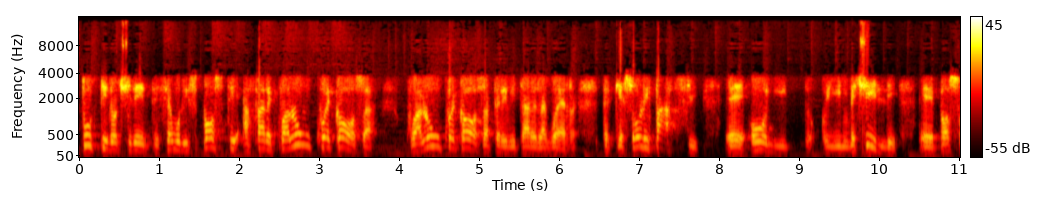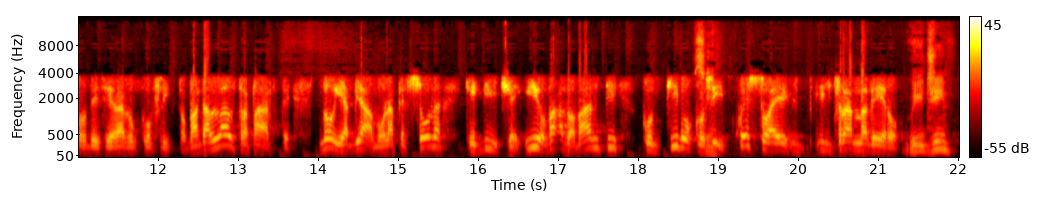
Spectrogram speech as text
Tutti in Occidente siamo disposti a fare qualunque cosa qualunque cosa per evitare la guerra, perché solo i pazzi eh, o gli, gli imbecilli eh, possono desiderare un conflitto, ma dall'altra parte noi abbiamo una persona che dice io vado avanti, continuo così, sì. questo è il, il dramma vero. Luigi?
